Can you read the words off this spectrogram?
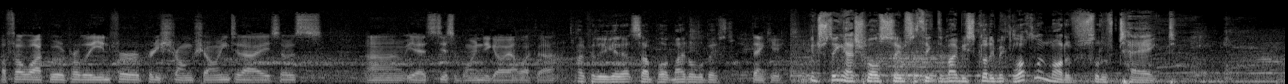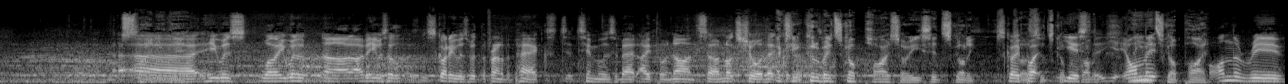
I felt like we were probably in for a pretty strong showing today. So it's um, yeah, it's disappointing to go out like that. Hopefully you get out some point, mate. All the best. Thank you. Interesting. Ash Walsh seems to think that maybe Scotty McLaughlin might have sort of tagged. Uh, he was well. He would have. Uh, I mean, he was. A, Scotty was at the front of the pack. Tim was about eighth or ninth. So I'm not sure that. Actually, it could have been Scott Pye. Sorry, he said Scotty. Scotty so Pye. Scott yes, on the Scott Pye. On the rear,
